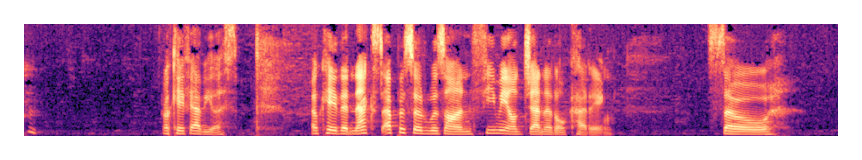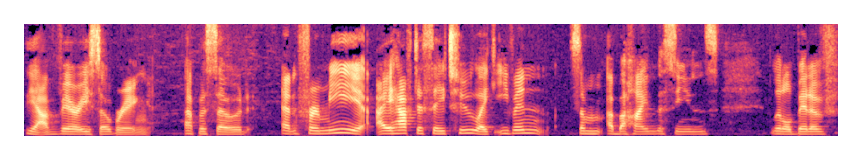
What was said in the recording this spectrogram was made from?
Hmm. Hmm. Okay, fabulous. Okay, the next episode was on female genital cutting. So, yeah, very sobering episode. And for me, I have to say too, like even some a behind the scenes little bit of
